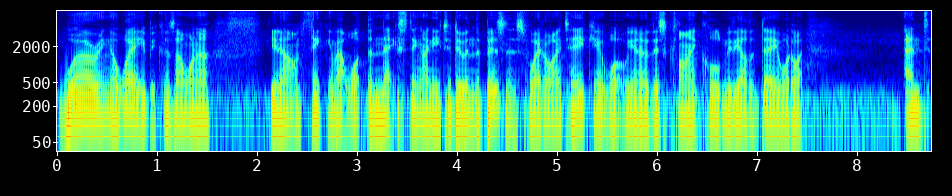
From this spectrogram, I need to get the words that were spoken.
whirring away because I want to you know i'm thinking about what the next thing i need to do in the business where do i take it what you know this client called me the other day what do i and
